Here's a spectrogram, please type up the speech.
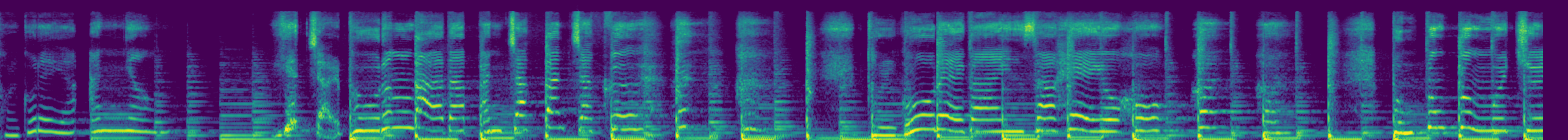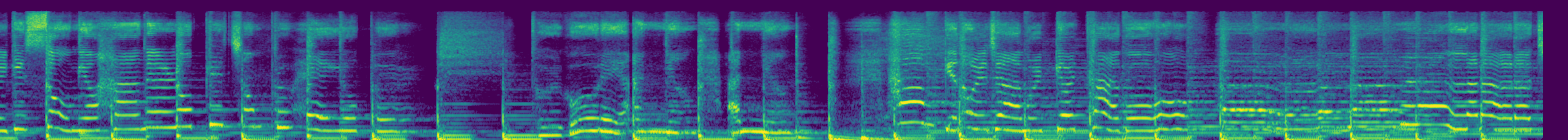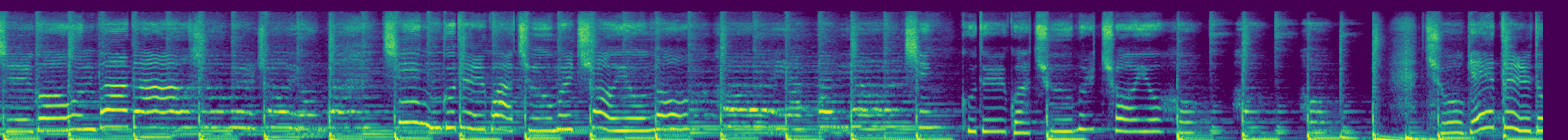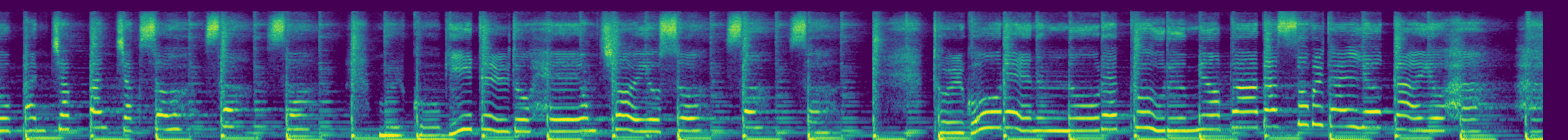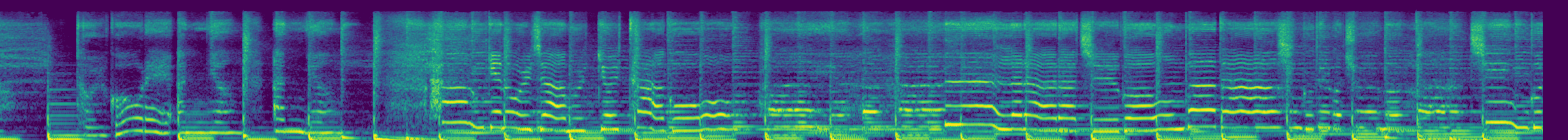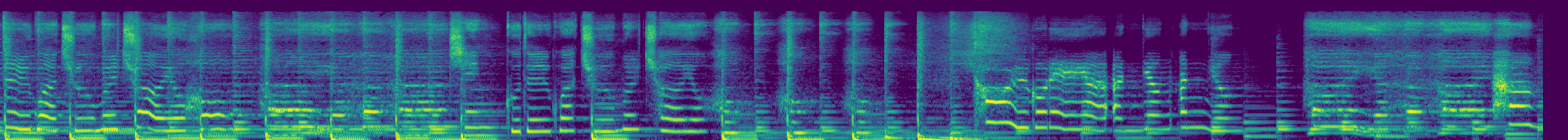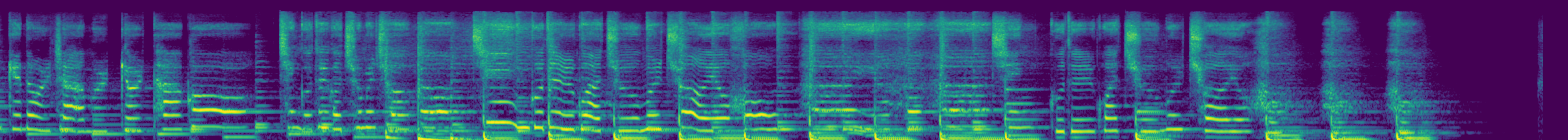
돌고래야 안녕. 예절 푸른 바다 반짝 친구들과 춤을 춰요. 호호호. 조개들도 반짝반짝 서서서. 물고기들도 헤 친구들과 춤을 춰요. 호호호 돌고래야 안녕 안녕. 하야 하이 함께 놀자 물결 타고. 친구들과 춤을 춰. 친구들과 춤을 춰요. 호 하야 하하. 친구들과 춤을 춰요. 호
